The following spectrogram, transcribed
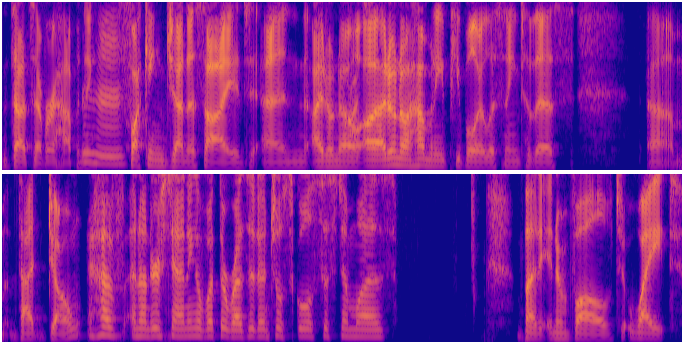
that's ever happening Mhm. fucking genocide and i don't know i don't know how many people are listening to this um, that don't have an understanding of what the residential school system was but it involved white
